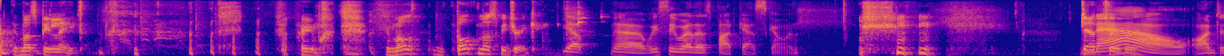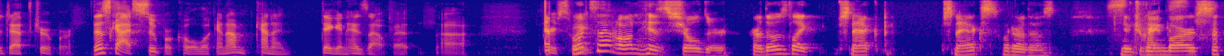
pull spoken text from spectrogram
It must be late. We, we most, both must be drinking. Yep. Uh, we see where this podcast's going. Death Trooper. now on to Death Trooper. This guy's super cool looking. I'm kind of digging his outfit. Uh, pretty sweet. What's that on his shoulder? Are those like snack snacks? What are those? Nutrigrain bars?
